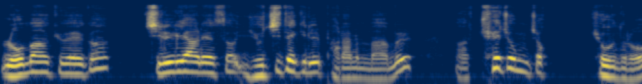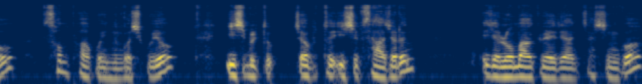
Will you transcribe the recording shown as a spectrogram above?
로마 교회가 진리 안에서 유지되기를 바라는 마음을 어, 최종적 교훈으로 선포하고 있는 것이고요. 21 절부터 24절은 이제 로마 교회에 대한 자신과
